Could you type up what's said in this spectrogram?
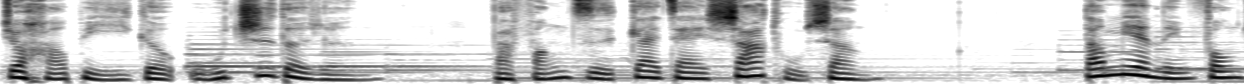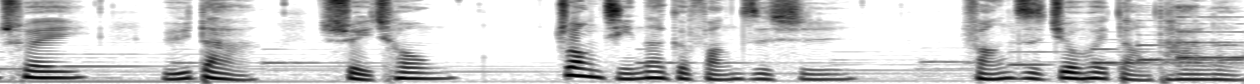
就好比一个无知的人。把房子盖在沙土上，当面临风吹雨打、水冲，撞击那个房子时，房子就会倒塌了。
